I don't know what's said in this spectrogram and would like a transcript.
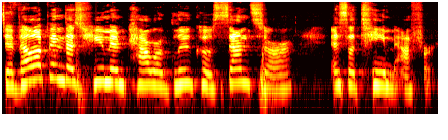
Developing this human powered glucose sensor is a team effort.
